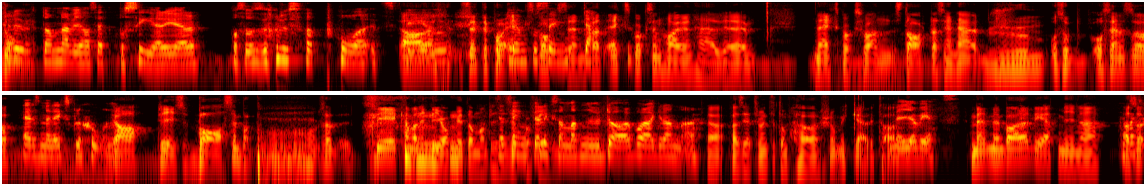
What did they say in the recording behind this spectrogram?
Förutom när vi har sett på serier och så, har du satt på ett spel. ja, sätter på Xboxen för att Xboxen har ju den här eh, när Xbox One startar så är den här och, så, och sen så Är det som en explosion? Ja, precis. Basen bara... Så det kan vara lite jobbigt om man precis jag sett på tänkte film. liksom att nu dör våra grannar. Ja, fast jag tror inte att de hör så mycket ärligt talat. Nej, jag vet. Men, men bara det att mina... Det Alltså,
